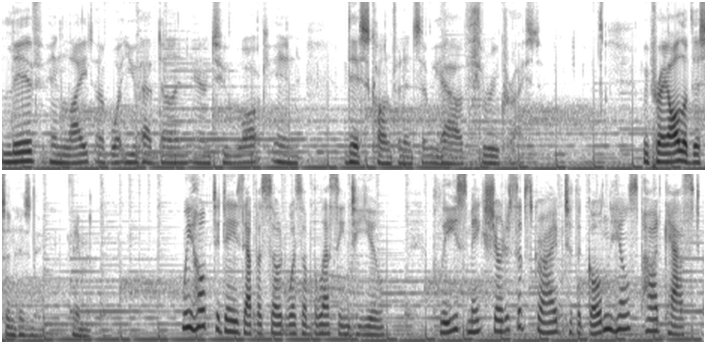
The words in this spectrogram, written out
live in light of what you have done and to walk in this confidence that we have through Christ. We pray all of this in his name. Amen. We hope today's episode was a blessing to you. Please make sure to subscribe to the Golden Hills Podcast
